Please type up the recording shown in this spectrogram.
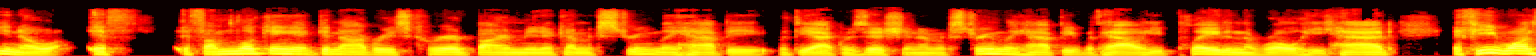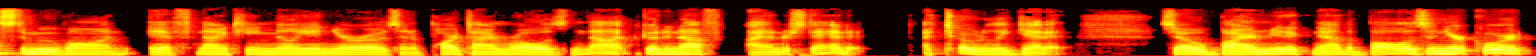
you know, if if I'm looking at Gnabry's career at Bayern Munich, I'm extremely happy with the acquisition. I'm extremely happy with how he played in the role he had. If he wants to move on, if 19 million euros in a part-time role is not good enough, I understand it. I totally get it. So Bayern Munich, now the ball is in your court.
